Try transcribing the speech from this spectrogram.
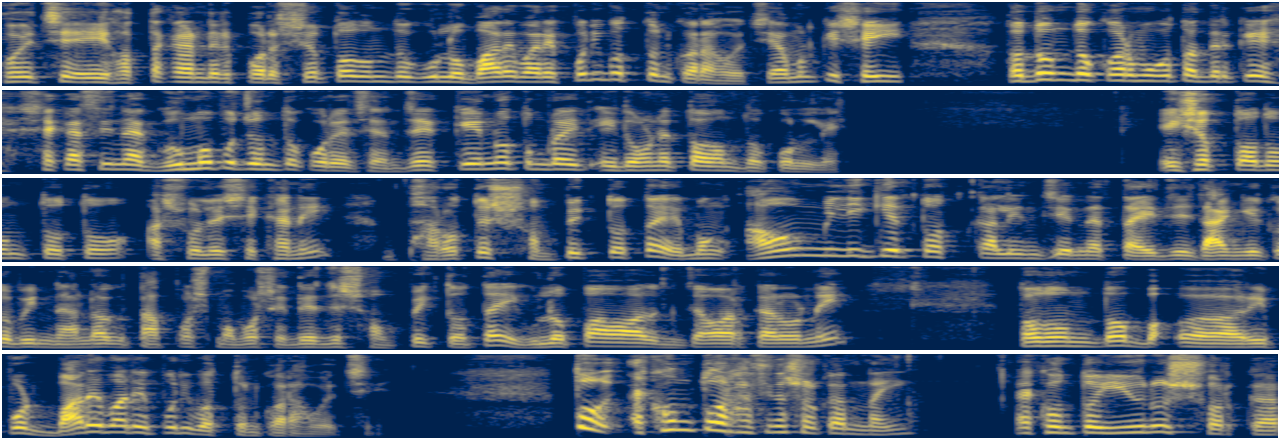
হয়েছে এই হত্যাকাণ্ডের পরে। সে তদন্তগুলো বারে বারে পরিবর্তন করা হয়েছে। এমনকি সেই তদন্ত কর্মকর্তাদেরকে শেখ হাসিনা গুমও পর্যন্ত করেছেন যে, কেন তোমরা এই ধরনের তদন্ত করলে? এইসব তদন্ত তো আসলে সেখানে ভারতের সম্পৃক্ততা এবং আওয়ামী লীগের তৎকালীন যে নেতা, এই যে জাহাঙ্গীর কবির, নানক, তাপস মাবস এদের যে সম্পৃক্ততা, এগুলো পাওয়া যাওয়ার কারণে তদন্ত রিপোর্ট বারে বারে পরিবর্তন করা হয়েছে। তো এখন তো আর হাসিনা সরকার নাই। এখন তো ইউনুস সরকার,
